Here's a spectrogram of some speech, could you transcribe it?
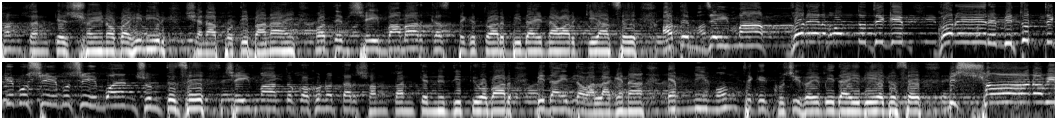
সন্তানকে সৈন্যবাহিনীর সেনাপতি বানায়, অতএব সেই বাবার কাছ থেকে তো আর বিদায় নেওয়ার কি আছে। অতএব যেই মা ঘরের মধ্য থেকে ঘরের ভিতর থেকে বসে বসে বয়ান শুনতেছে। সেই মা তো কখনো তার সন্তানকে দ্বিতীয়বার বিদায় দেওয়া লাগে না। এমনি মন থেকে খুশি হয়ে বিদায় দিয়ে দিছে বিশ্ব নবী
